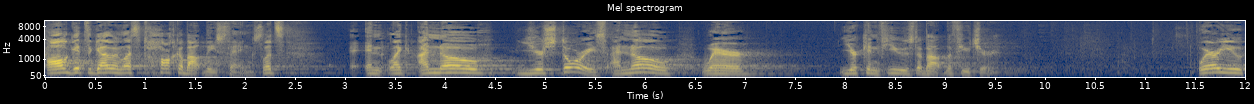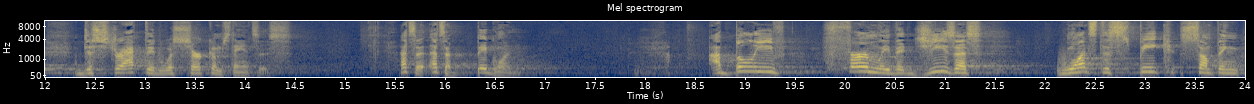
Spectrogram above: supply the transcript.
all get together and let's talk about these things. Let's, and, like, I know your stories. I know where you're confused about the future. Where are you distracted with circumstances? That's a, that's a big one. I believe firmly that Jesus wants to speak something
